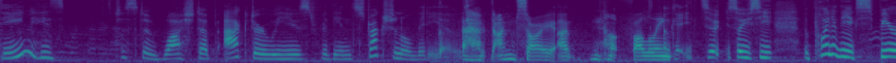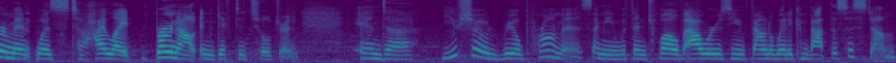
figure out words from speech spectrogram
Dean? He's just a washed up actor we used for the instructional videos. Uh, I'm sorry, I'm not following. Okay, so, so you see, the point of the experiment was to highlight burnout in gifted children. And uh, you showed real promise. I mean, within 12 hours, you found a way to combat the system.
